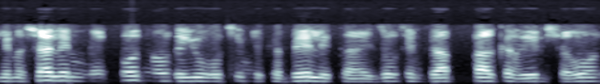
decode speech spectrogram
למשל, הם מאוד מאוד היו רוצים לקבל את האזור שנקרא פארק אריאל שרון,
